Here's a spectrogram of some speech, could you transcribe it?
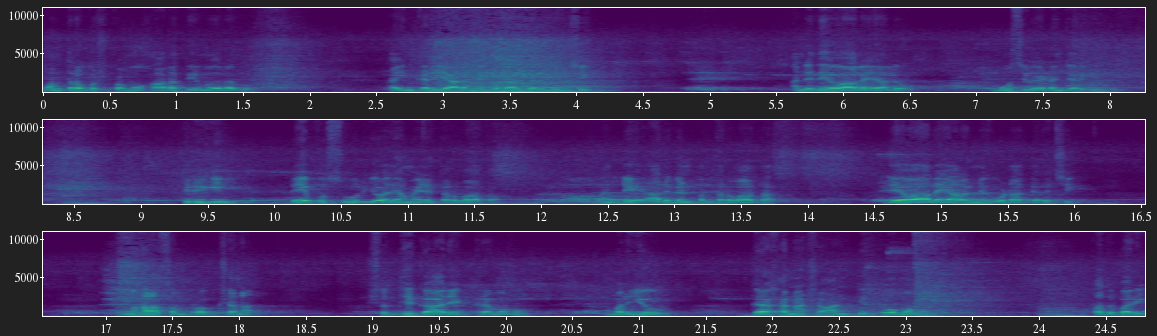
మంత్రపుష్పము హారతి మొదలగు కైంకర్యాలన్నీ కూడా జరిగించి అన్ని దేవాలయాలు మూసివేయడం జరిగింది. తిరిగి రేపు సూర్యోదయమైన తర్వాత అంటే ఆరు గంటల తర్వాత దేవాలయాలన్నీ కూడా తెరచి మహాసంప్రోక్షణ శుద్ధి కార్యక్రమము మరియు గ్రహణ శాంతి హోమము. తదుపరి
